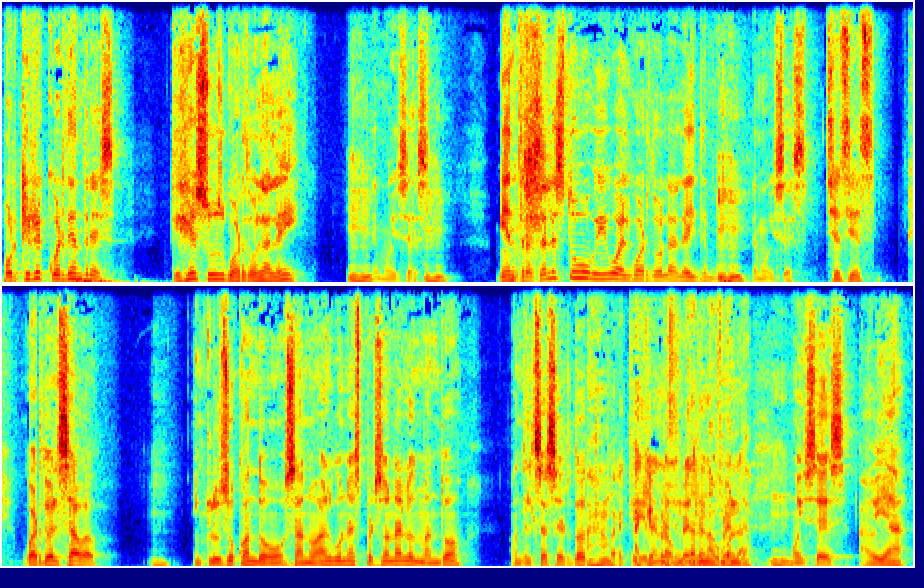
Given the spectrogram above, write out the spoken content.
Porque recuerde, Andrés, que Jesús guardó la ley de Moisés. Mientras él estuvo vivo, él guardó la ley de, Moisés. Sí, así es. Guardó el sábado. Incluso cuando sanó a algunas personas, los mandó donde el sacerdote para que dieran la ofrenda, Moisés había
